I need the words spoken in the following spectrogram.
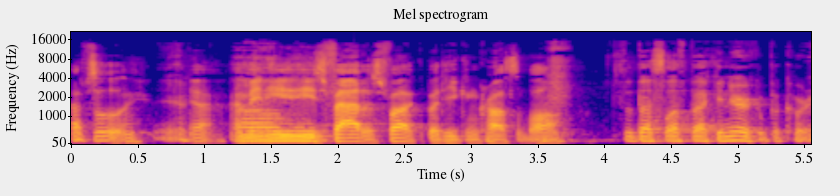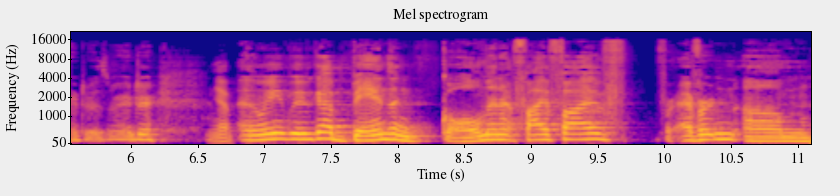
absolutely. Yeah, I mean, he, he's fat as fuck, but he can cross the ball. It's the best left back in Europe, according to his manager. Yep. And we we've got Baines and Coleman at five five for Everton. Um,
